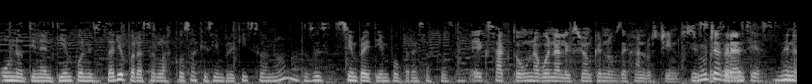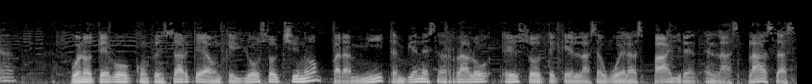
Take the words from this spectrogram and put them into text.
uno tiene el tiempo necesario para hacer las cosas que siempre quiso, ¿no? Entonces siempre hay tiempo para esas cosas. Exacto, una buena lección que nos dejan los chinos. Muchas gracias. De nada. Bueno, debo confesar que aunque yo soy chino, para mí también es raro eso de que las abuelas bailen en las plazas,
